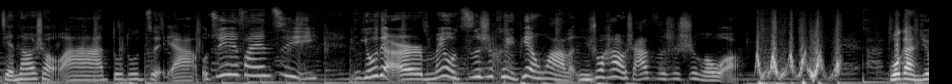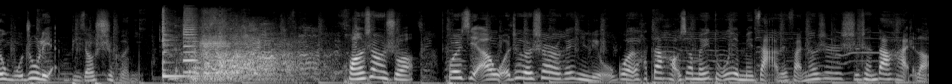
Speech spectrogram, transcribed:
剪刀手啊，嘟嘟嘴呀。我最近发现自己有点儿没有姿势可以变化了。你说还有啥姿势适合我？我感觉捂住脸比较适合你。”皇上说。波姐，我这个事儿给你留过，但好像没读也没咋的，反正是石沉大海了。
